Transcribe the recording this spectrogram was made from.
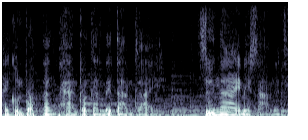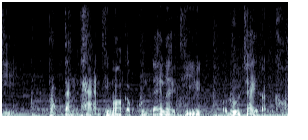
ให้คุณปรับแต่งแผนประกันได้ตามใจ ซื้อง่ายใน 3 นาที ปรับแต่งแผนที่เหมาะกับคุณได้เลยที่รู้ใจ .com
